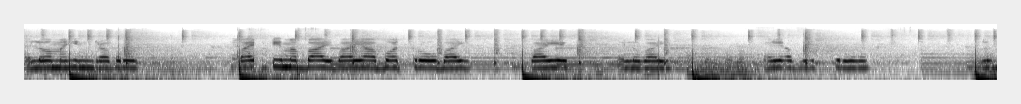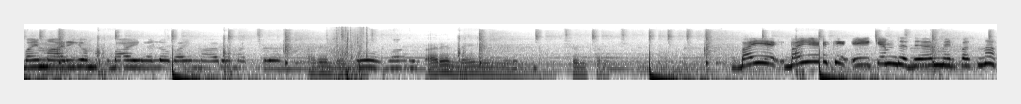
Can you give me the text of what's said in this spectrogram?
हेलो महिंद्रा ब्रो भाई टीम अप भाई भाई आप बहुत प्रो भाई भाई एक हेलो भाई भाई आप बहुत प्रो हेलो भाई मारियो मत भाई हेलो भाई मारो मत ब्रो अरे नहीं। अरे नहीं नहीं चल चल। भाई भाई एक एकेएम दे दे यार मेरे पास ना।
